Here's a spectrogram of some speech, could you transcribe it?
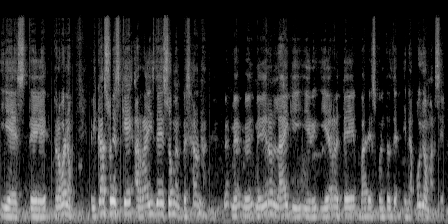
Y este, pero bueno, el caso es que a raíz de eso me empezaron, a, me, dieron like y, RT varias cuentas de, en apoyo a Marcelo.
